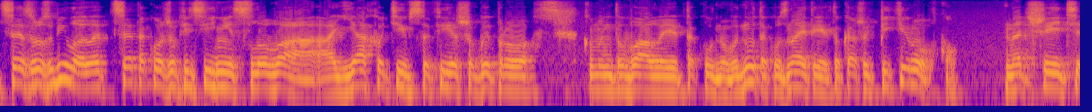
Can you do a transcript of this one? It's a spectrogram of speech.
це зрозуміло, але це також офіційні слова. А я хотів, Софія, щоб ви прокоментували таку новину, таку, знаєте, як то кажуть, пікіровку. Значить, е,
